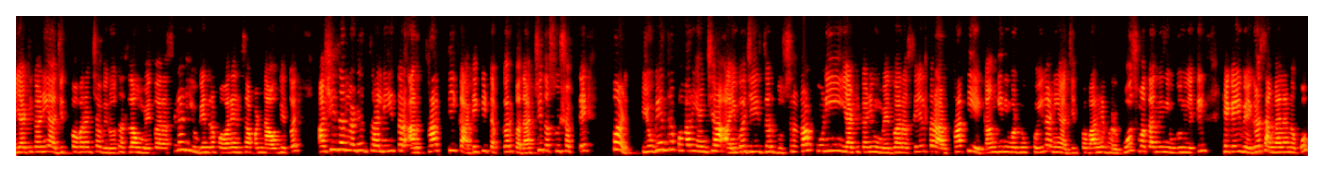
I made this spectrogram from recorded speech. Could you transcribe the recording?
या ठिकाणी अजित पवारांच्या विरोधातला उमेदवार असेल आणि योगेंद्र पवार यांचं आपण नाव घेतोय अशी जर लढत झाली तर अर्थात ती काटेकी टक्कर कदाचित असू शकते. पण योगेंद्र पवार यांच्या ऐवजी जर दुसरा कोणी या ठिकाणी उमेदवार असेल तर अर्थात ती एकांगी निवडणूक होईल आणि अजित पवार हे भरघोस मतांनी निवडून येतील हे काही वेगळं सांगायला नको.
